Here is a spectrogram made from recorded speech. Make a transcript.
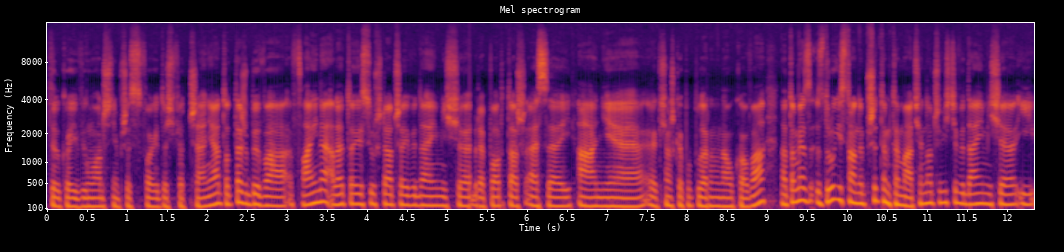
tylko i wyłącznie przez swoje doświadczenia. To też bywa fajne, ale to jest już raczej, wydaje mi się, reportaż, esej, a nie e, książka popularno-naukowa. Natomiast z drugiej strony przy tym temacie, no oczywiście wydaje mi się i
